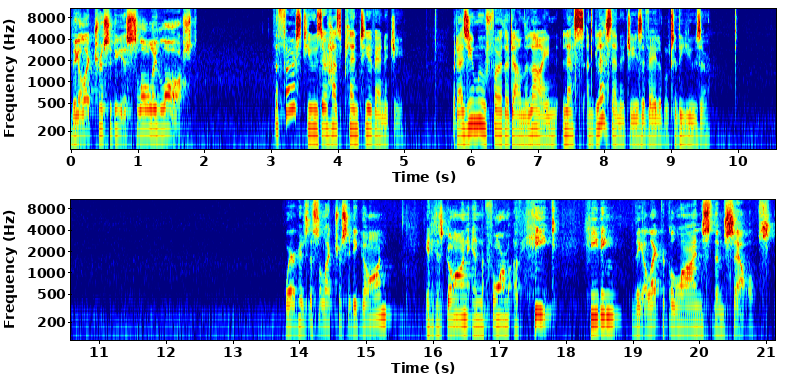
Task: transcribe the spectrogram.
the electricity is slowly lost. The first user has plenty of energy, but as you move further down the line, less and less energy is available to the user. Where has this electricity gone? It has gone in the form of heat, heating the electrical lines themselves.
